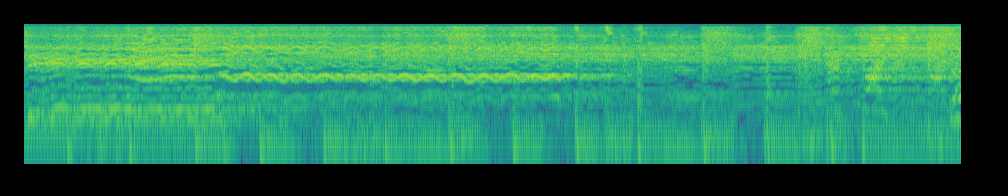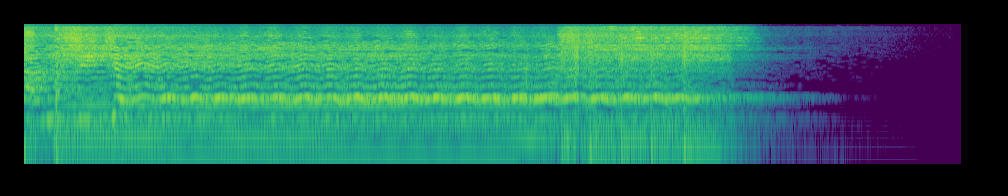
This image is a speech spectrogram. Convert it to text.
Jesus.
